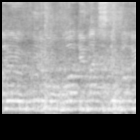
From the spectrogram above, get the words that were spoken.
le coup de renvoi du match d'aujourd'hui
